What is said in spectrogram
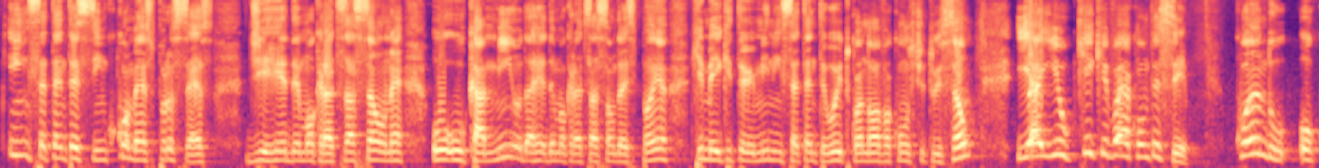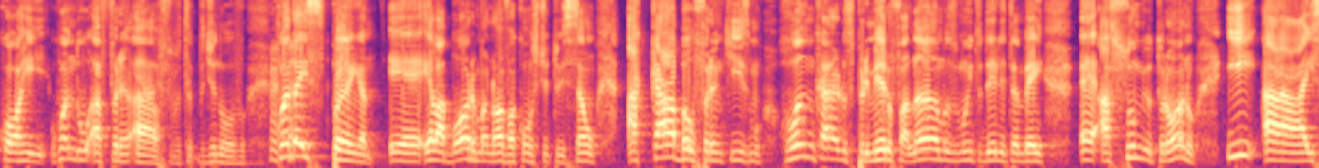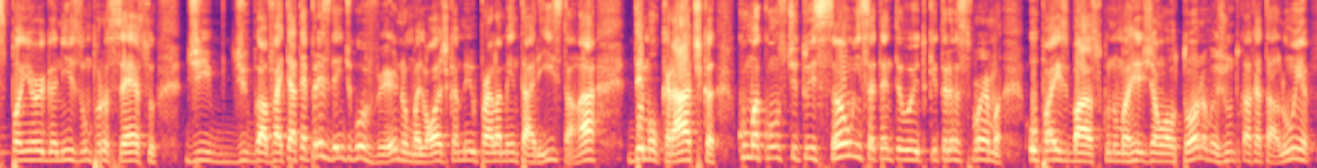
Em 75 começa o processo de redemocratização, né? O, o caminho da redemocratização da Espanha, que meio que termina em 78 com a nova Constituição. E aí o que, que vai acontecer? Quando ocorre, quando a ah, de novo, quando a Espanha é, elabora uma nova constituição, acaba o franquismo, Juan Carlos I, falamos muito dele também, é, assume o trono e a Espanha organiza um processo de, de, vai ter até presidente de governo, uma lógica meio parlamentarista lá, democrática, com uma constituição em 78 que transforma o País Basco numa região autônoma junto com a Catalunha.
